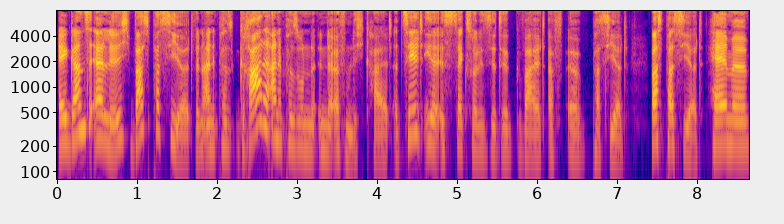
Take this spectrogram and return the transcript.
Ey, ganz ehrlich, was passiert, wenn eine Person, gerade eine Person in der Öffentlichkeit erzählt ihr, ist sexualisierte Gewalt äh, passiert? Was passiert? Häme,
